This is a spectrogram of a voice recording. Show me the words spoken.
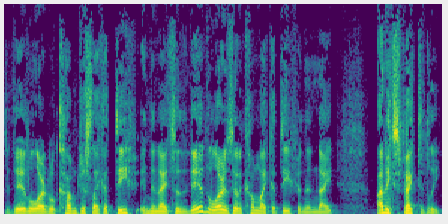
the day of the Lord will come just like a thief in the night. So the day of the Lord is going to come like a thief in the night, unexpectedly.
